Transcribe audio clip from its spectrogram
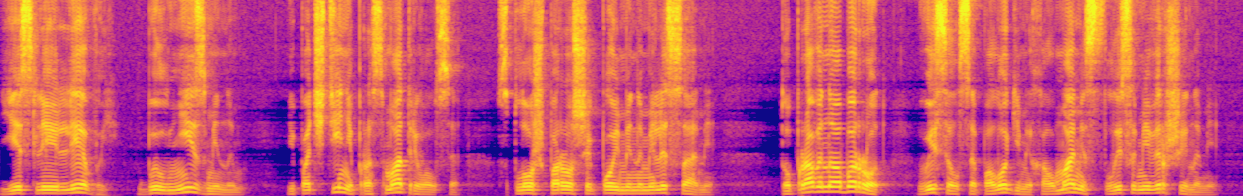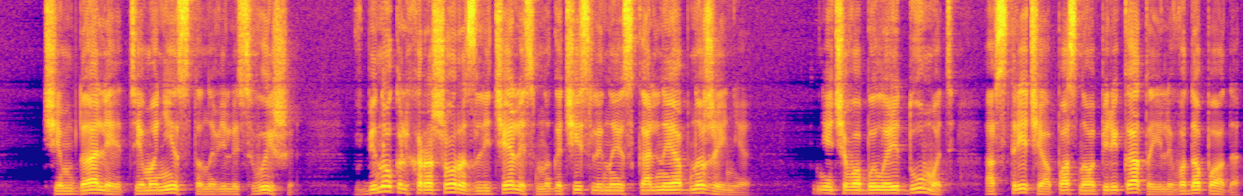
Если левый был низменным и почти не просматривался, сплошь поросший пойменными лесами – то правый наоборот выселся пологими холмами с лысыми вершинами. Чем далее, тем они становились выше. В бинокль хорошо различались многочисленные скальные обнажения. Нечего было и думать о встрече опасного переката или водопада.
